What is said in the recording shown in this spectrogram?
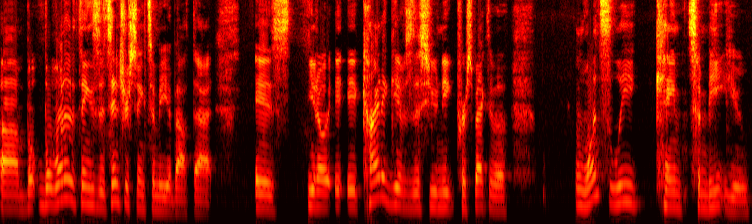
Um, but but one of the things that's interesting to me about that is you know it, it kind of gives this unique perspective of once Lee came to meet you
